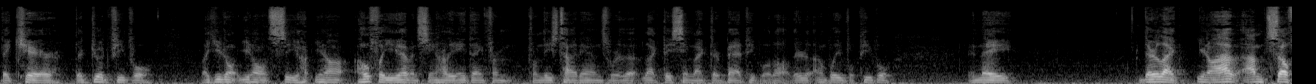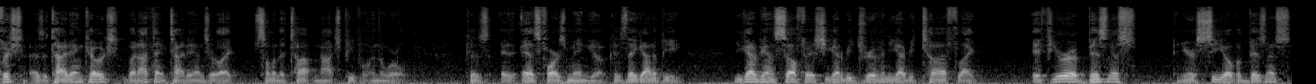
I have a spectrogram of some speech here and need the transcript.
They care. They're good people. Like you don't you don't see you know. Hopefully, you haven't seen hardly anything from from these tight ends where the, like they seem like they're bad people at all. They're unbelievable people, and they they're like you know I, I'm selfish as a tight end coach, but I think tight ends are like some of the top notch people in the world because as far as men go, because they got to be, you got to be unselfish, you got to be driven, you got to be tough. Like if you're a business and you're a CEO of a business,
